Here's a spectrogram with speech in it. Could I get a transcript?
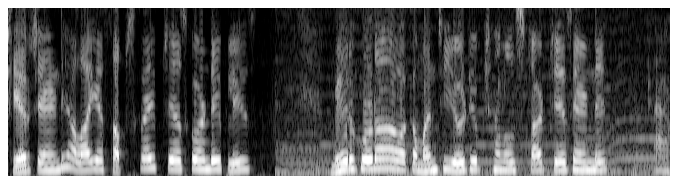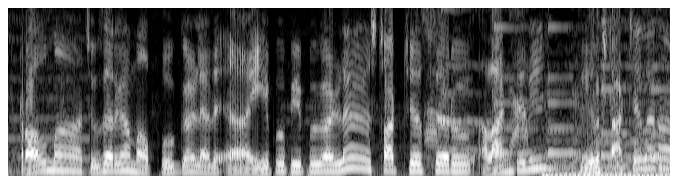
షేర్ చేయండి. అలాగే సబ్స్క్రైబ్ చేసుకోండి ప్లీజ్ మీరు కూడా ఒక మంచి యూట్యూబ్ ఛానల్ స్టార్ట్ చేసేయండి. ఆఫ్టర్ ఆల్ మా చూసారుగా మా పూగాళ్ళు అదే ఈపు పీపుగాళ్ళే స్టార్ట్ చేశారు. అలాంటిది మీరు స్టార్ట్ చేయలేరా?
